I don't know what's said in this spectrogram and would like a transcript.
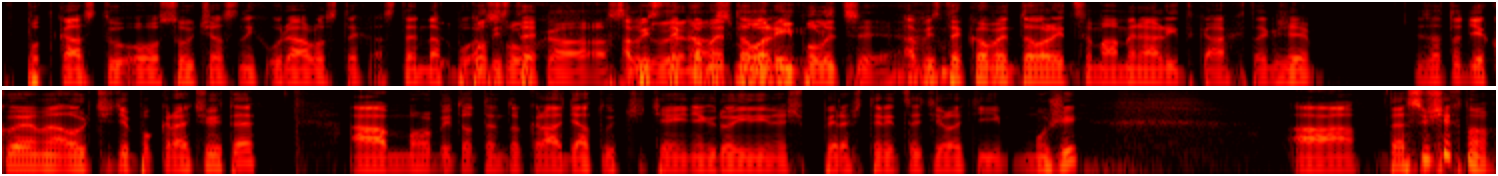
v podcastu o současných událostech a stand-upu, abyste, a abyste komentovali- policie. abyste komentovali, co máme na lítkách, takže za to děkujeme a určitě pokračujte. A mohl by to tentokrát dělat určitě i někdo jiný než 45-letí muži. A to je asi všechno.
